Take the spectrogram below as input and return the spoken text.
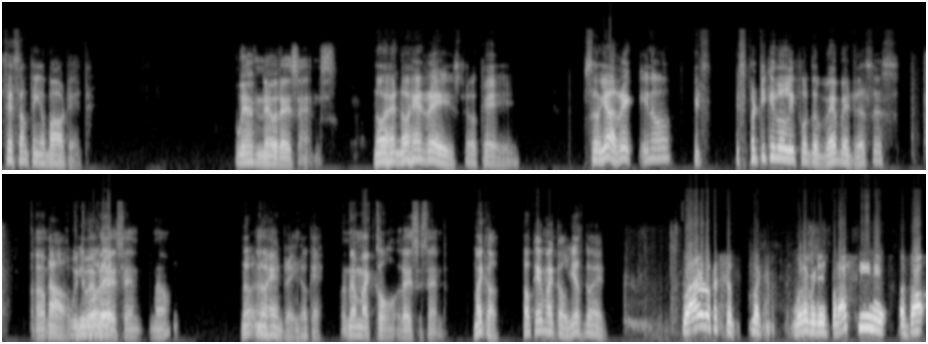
say something about it? We have no raised hands. No hand, no hand raised. Okay. So yeah, Rick, you know, it's it's particularly for the web addresses. Um, Now, we you do know have a that- raised hand now. No, no Uh, hand raised. Okay. No, Michael raised his hand. Michael. Okay, Michael. Yes, go ahead. Well, I don't know if it's a like whatever it is, but I've seen it. A dot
